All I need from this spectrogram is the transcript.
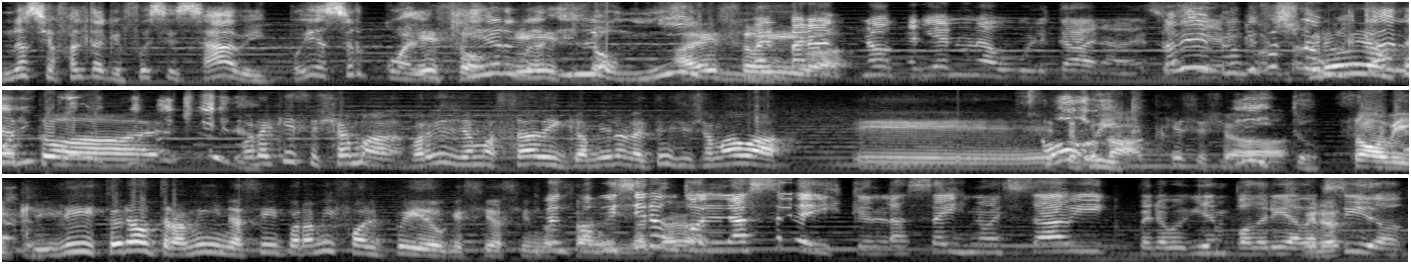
no hacía falta que fuese Savick, podía ser cualquier, Eso, es eso, lo a mismo. eso Ay, iba. no, querían una vulcana. Eso Está bien, sí pero que fuese hubieran vulcana, no puesto importa, a- cualquiera. ¿Para qué se llama? ¿Para qué se llama Sadie? Cambiaron la actriz y se llamaba. Eh, ¿Qué sé yo? Listo. Sobik. Y listo, era otra mina, sí. Para mí fue al pedo que siga haciendo Como Savick, hicieron la con la 6, que en la 6 no es Savick, pero bien podría haber Pero- sido.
